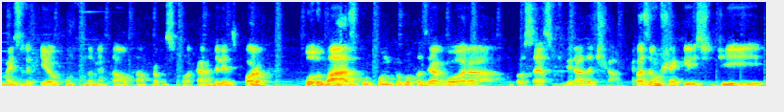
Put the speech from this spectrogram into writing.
mas isso daqui é o ponto fundamental, tá? Para você falar, cara, beleza, fora todo básico, como que eu vou fazer agora o processo de virada de chave? Fazer um checklist de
